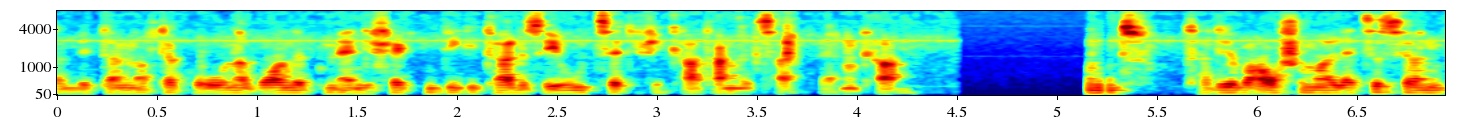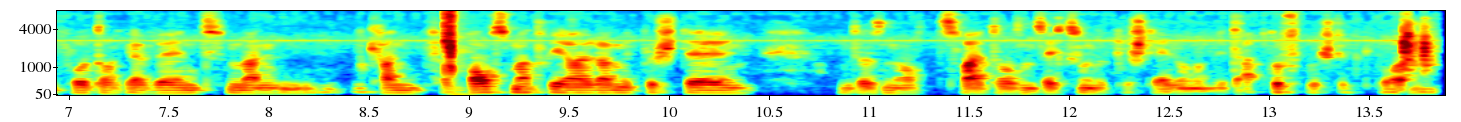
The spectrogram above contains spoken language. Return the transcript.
damit dann auf der Corona Warn App im Endeffekt ein digitales EU-Zertifikat angezeigt werden kann. Und das hatte ich aber auch schon mal letztes Jahr im Vortrag erwähnt, man kann Verbrauchsmaterial damit bestellen und da sind auch 2600 Bestellungen mit abgefrühstückt worden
